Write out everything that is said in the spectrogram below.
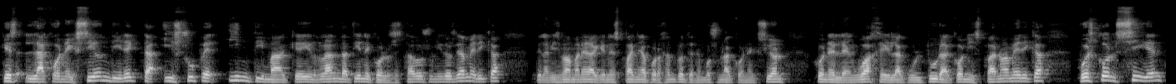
que es la conexión directa y súper íntima que Irlanda tiene con los Estados Unidos de América, de la misma manera que en España, por ejemplo, tenemos una conexión con el lenguaje y la cultura con Hispanoamérica, pues consiguen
